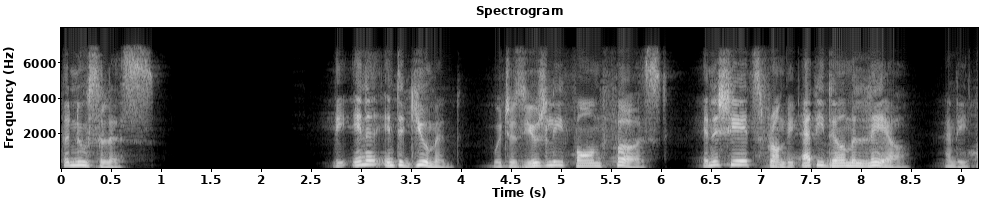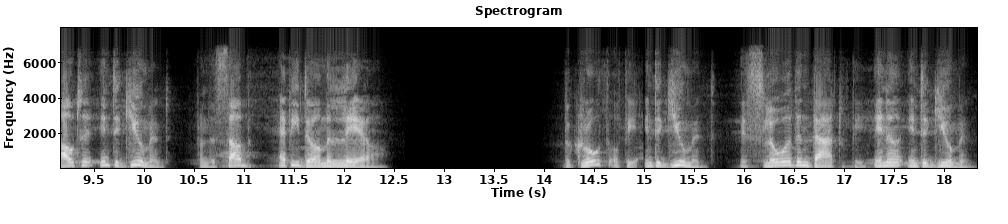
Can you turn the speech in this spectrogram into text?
the nucellus. The inner integument, which is usually formed first, initiates from the epidermal layer and the outer integument from the subepidermal layer. The growth of the integument is slower than that of the inner integument.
